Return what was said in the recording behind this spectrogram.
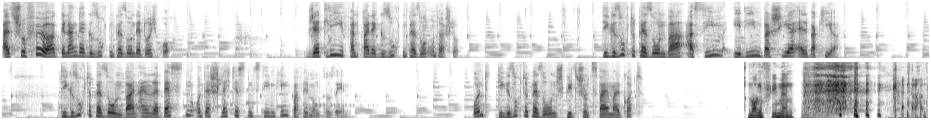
Als Chauffeur gelang der gesuchten Person der Durchbruch. Jet Li fand bei der gesuchten Person Unterschlupf. Die gesuchte Person war Asim Edin Bashir el-Bakir. Die gesuchte Person war in einer der besten und der schlechtesten Stephen King-Verfilmungen zu sehen. Und die gesuchte Person spielte schon zweimal Gott. Morgan Freeman. Keine Ahnung.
